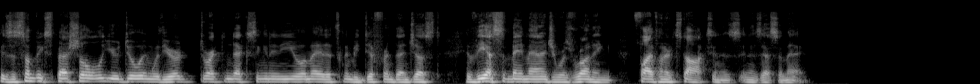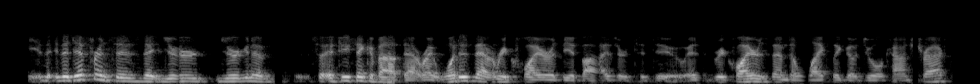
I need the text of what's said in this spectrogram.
Is there something special you're doing with your direct indexing in a UMA that's going to be different than just if the SMA manager was running 500 stocks in his in his SMA? The difference is that you're you're going to, so if you think about that, right, what does that require the advisor to do? It requires them to likely go dual contract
